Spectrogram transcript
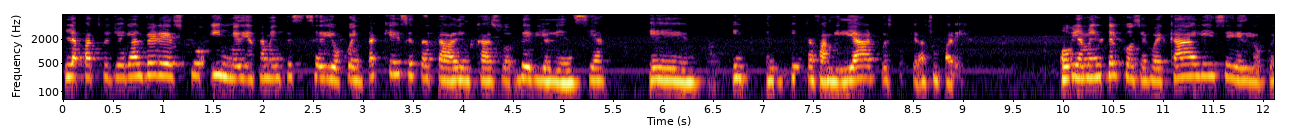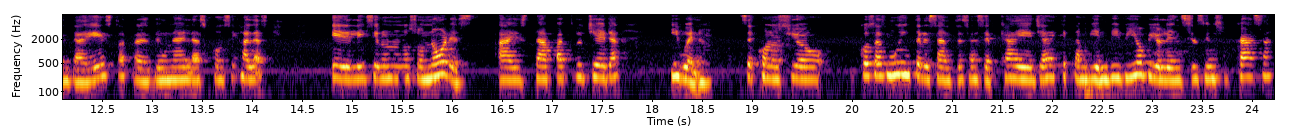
La patrullera al ver esto inmediatamente se dio cuenta que se trataba de un caso de violencia eh, intrafamiliar, pues porque era su pareja. Obviamente el Consejo de Cali se dio cuenta de esto a través de una de las concejalas, eh, le hicieron unos honores a esta patrullera y bueno, se conoció cosas muy interesantes acerca de ella, de que también vivió violencias en su casa.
